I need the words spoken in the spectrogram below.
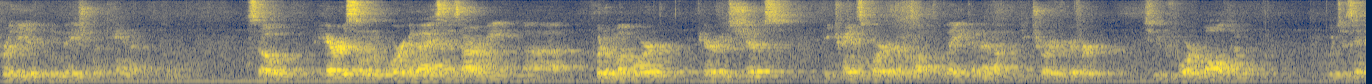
for the invasion of Canada. So Harrison organized his army, uh, put them aboard Perry's ships. He transported them up the lake and then up the Detroit River to Fort Malden, which is in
